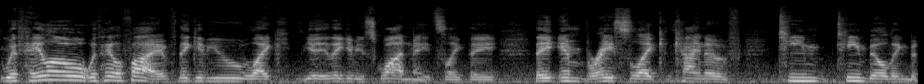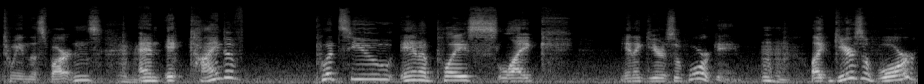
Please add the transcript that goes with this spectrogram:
with Halo with Halo 5, they give you like they give you squad mates. Like they they embrace like kind of team team building between the Spartans mm-hmm. and it kind of puts you in a place like in a Gears of War game. Mm-hmm. Like Gears of War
